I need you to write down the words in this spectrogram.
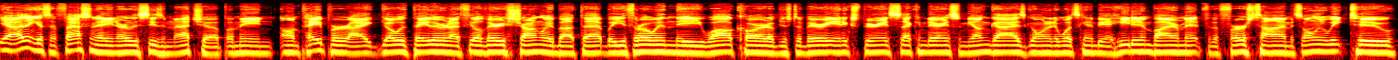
Yeah, I think it's a fascinating early season matchup. I mean, on paper, I go with Baylor, and I feel very strongly about that. But you throw in the wild card of just a very inexperienced secondary and some young guys going into what's going to be a heated environment for the first time. It's only week two.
